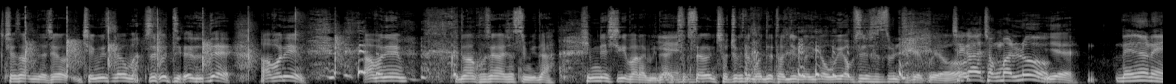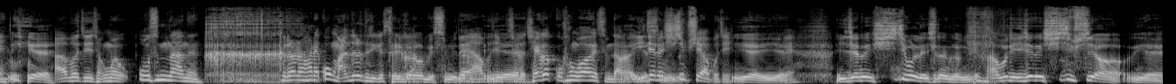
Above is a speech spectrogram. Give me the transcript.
죄송합니다. 제가 재밌으라고 말씀을 드렸는데 아버님 아버님 그동안 고생하셨습니다. 힘내시기 바랍니다. 예. 죽상은 저쪽에서 먼저 던진 거니까 오해 없으셨으면 좋겠고요. 제가 정말로 예. 내년에 예. 아버지 정말 웃음 나는 그런 한 해 꼭 만들어 드리겠습니다. 될 거라고 믿습니다. 네, 아버님 예. 제가 제가 꼭 성공하겠습니다. 알겠습니다. 이제는 쉬십시오, 아버지. 예, 예. 네. 이제는 시집을 내시라는 겁니까? 아버지, 이제는 쉬십시오. 예.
